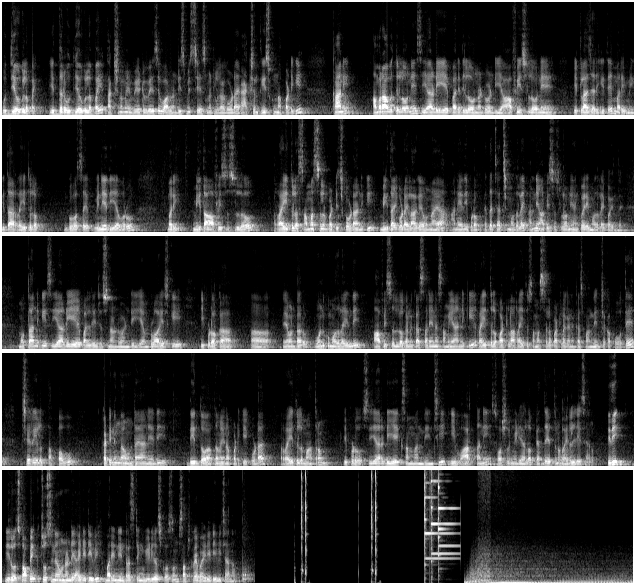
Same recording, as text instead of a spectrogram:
ఉద్యోగులపై ఇద్దరు ఉద్యోగులపై తక్షణమే వేటు వేసి వాళ్ళని డిస్మిస్ చేసినట్లుగా కూడా యాక్షన్ తీసుకున్నప్పటికీ కానీ అమరావతిలోనే సిఆర్డిఏ పరిధిలో ఉన్నటువంటి ఆఫీస్లోనే ఆఫీసులోనే ఇట్లా జరిగితే మరి మిగతా రైతుల గోస వినేది ఎవరు? మరి మిగతా ఆఫీసెస్లో రైతుల సమస్యలను పట్టించుకోవడానికి మిగతావి కూడా ఇలాగే ఉన్నాయా అనేది ఇప్పుడు ఒక పెద్ద చర్చ మొదలై అన్ని ఆఫీసెస్లోని ఎంక్వైరీ మొదలైపోయింది. మొత్తానికి సిఆర్డిఏ పనిచేస్తున్నటువంటి ఎంప్లాయీస్కి ఇప్పుడు ఒక ఏమంటారు వణుకు మొదలైంది. ఆఫీసుల్లో కనుక సరైన సమయానికి రైతుల పట్ల రైతు సమస్యల పట్ల కనుక స్పందించకపోతే చర్యలు తప్పవు కఠినంగా ఉంటాయనేది దీంతో అర్థమైనప్పటికీ కూడా రైతులు మాత్రం ఇప్పుడు సిఆర్డిఏకి సంబంధించి ఈ వార్తని సోషల్ మీడియాలో పెద్ద ఎత్తున వైరల్ చేశారు. ఇది ఈరోజు టాపిక్. చూస్తూనే ఉండండి ఐడిటీవీ మరిన్ని ఇంట్రెస్టింగ్ వీడియోస్ కోసం సబ్స్క్రైబ్ ఐడిటీవీ ఛానల్.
